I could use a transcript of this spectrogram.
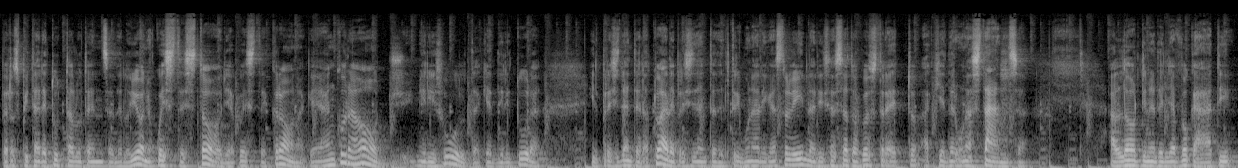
per ospitare tutta l'utenza dello Ionio, queste storie, queste cronache. Ancora oggi mi risulta che addirittura il presidente, l'attuale presidente del Tribunale Castrovillari sia stato costretto a chiedere una stanza all'ordine degli avvocati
